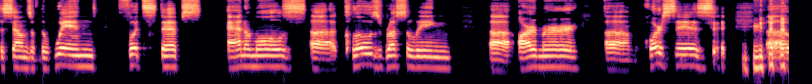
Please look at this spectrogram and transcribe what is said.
the sounds of the wind, footsteps, animals, uh, clothes rustling, uh, armor, um, horses, uh,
